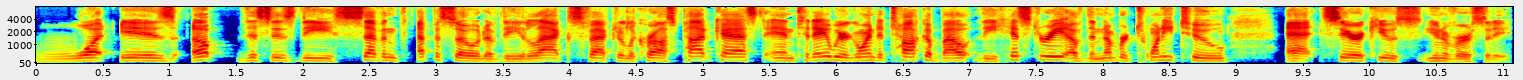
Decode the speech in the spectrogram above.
What is up? This is the seventh episode of the Lax Factor Lacrosse podcast, and today we're going to talk about the history of the number 22 at Syracuse University.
